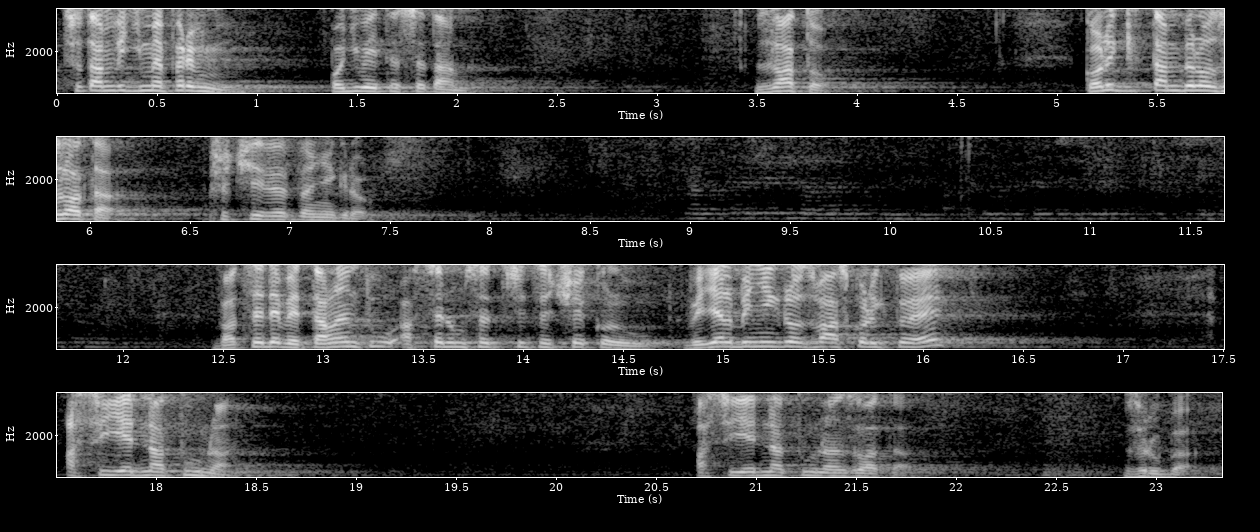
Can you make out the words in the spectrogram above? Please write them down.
co tam vidíme první? Podívejte se tam. Zlato. Kolik tam bylo zlata? Přečtěte to někdo. Dvacet devět talentů a 730 šekolů. Viděl by někdo z vás, kolik to je? Asi jedna tuna. Asi jedna tuna zlata. Zhruba.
